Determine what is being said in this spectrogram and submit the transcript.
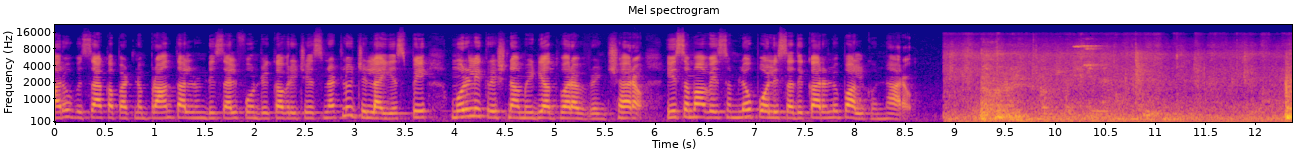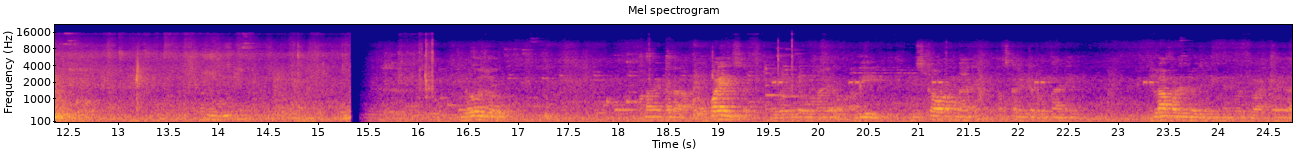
ఆరు విశాఖపట్నం ప్రాంతాల నుండి సెల్ ఫోన్ రికవరీ చేసినట్లు జిల్లా ఎస్పీ మురళీకృష్ణ మీడియా ద్వారా వివరించారు. ఈ సమావేశంలో పోలీస్ అధికారులు పాల్గొన్నారు. ఈరోజు మనం ఇక్కడ మొబైల్స్ ఏవైతే ఉన్నాయో అవి మిస్ కావడం కానీ తస్కరించడం కానీ జిల్లా పరిధిలో జరిగినటువంటి వాటి మీద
